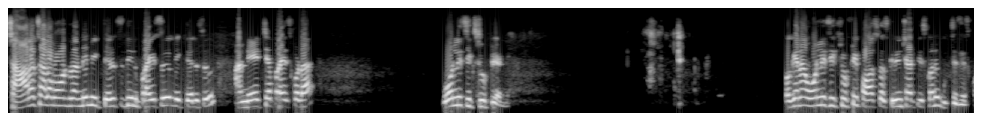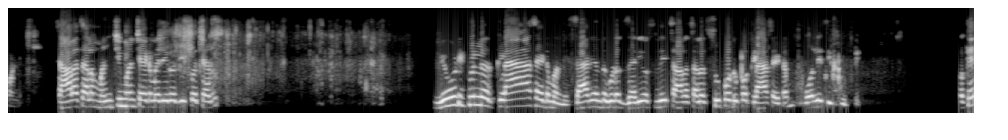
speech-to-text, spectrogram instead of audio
చాలా చాలా బాగుంటుందండి. మీకు తెలుసు దీని ప్రైస్ మీకు తెలుసు. అండ్ నేర్చే ప్రైస్ కూడా ఓన్లీ సిక్స్ ఫిఫ్టీ అండి. ఓకేనా? ఓన్లీ సిక్స్ ఫిఫ్టీ ఫాస్ట్గా స్క్రీన్ షాట్ తీసుకొని బుక్ చేసేసుకోండి. చాలా చాలా మంచి మంచి ఐటమ్ అయితే ఈరోజు తీసుకొచ్చాను. బ్యూటిఫుల్ క్లాస్ ఐటమ్ అండి. శారీ అంతా కూడా జరి వస్తుంది. చాలా చాలా super duper class item only six fifty okay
